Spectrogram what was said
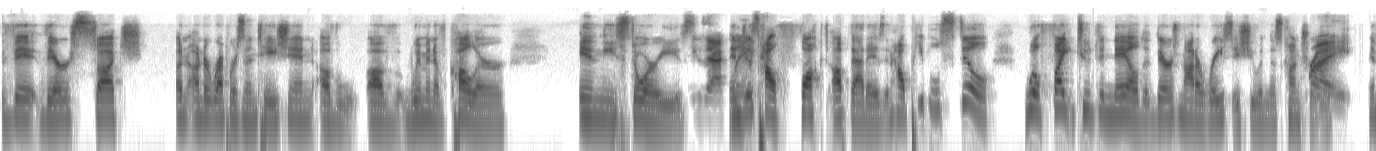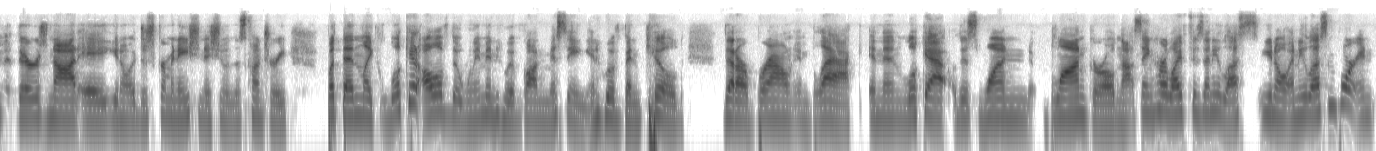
they're such an underrepresentation of of women of color in these stories Exactly. and just how fucked up that is and how people still will fight tooth and nail that there's not a race issue in this country right. and that there's not a you know a discrimination issue in this country but then like look at all of the women who have gone missing and who have been killed that are brown and black and then look at this one blonde girl not saying her life is any less you know any less important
